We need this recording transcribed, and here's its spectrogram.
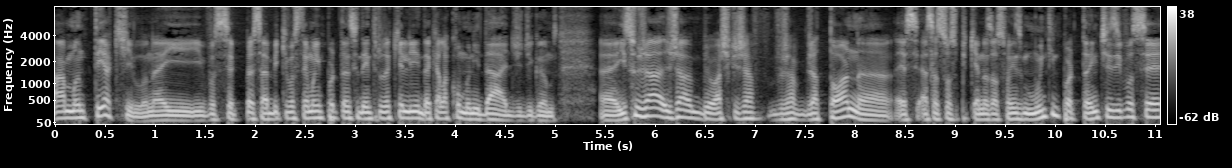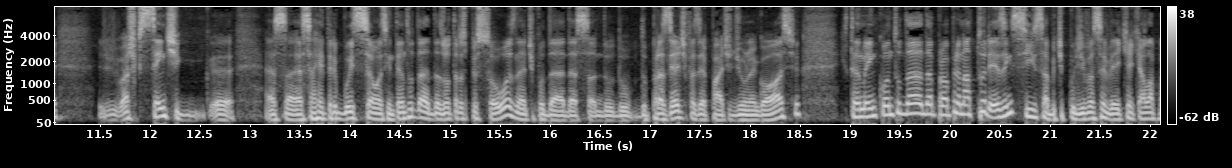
a manter aquilo, né? E você percebe que você tem uma importância dentro daquele, daquela comunidade, digamos. Isso já, já, eu acho que já, já, já torna esse- essas suas pequenas ações muito importantes e você, acho que sente eh, essa, essa retribuição, assim, tanto da- das outras pessoas, né? Tipo, da, dessa, do, do, do prazer de fazer parte de um negócio, e também quanto da, da própria natureza em si, sabe? Tipo, de você ver que aquela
